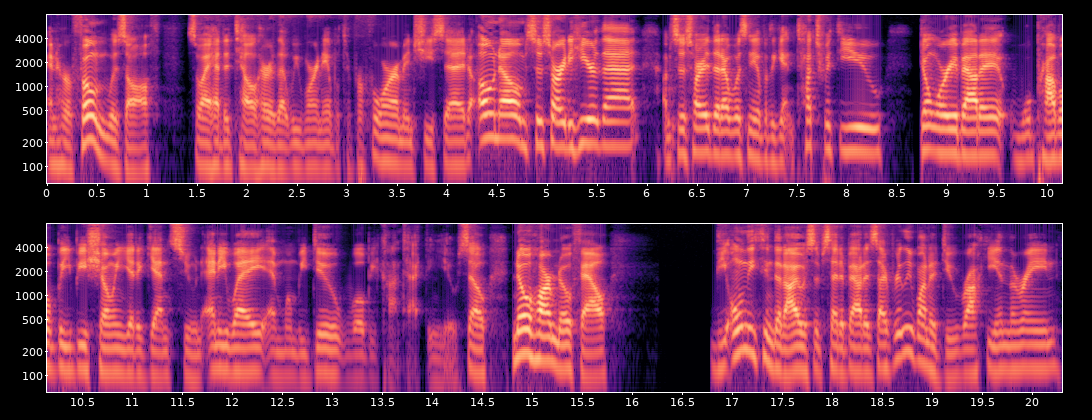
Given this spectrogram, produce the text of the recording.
and her phone was off. So I had to tell her that we weren't able to perform, and she said, "Oh no, I'm so sorry to hear that. I'm so sorry that I wasn't able to get in touch with you. Don't worry about it. We'll probably be showing it again soon anyway, and when we do, we'll be contacting you. So no harm, no foul." The only thing that I was upset about is I really want to do Rocky in the Rain,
